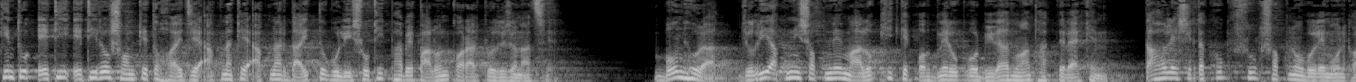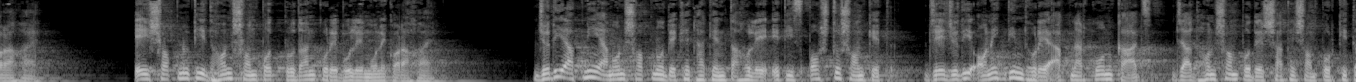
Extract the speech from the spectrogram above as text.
কিন্তু এটি এটিরও সংকেত হয় যে আপনাকে আপনার দায়িত্বগুলি সঠিকভাবে পালন করার প্রয়োজন আছে। বন্ধুরা, যদি আপনি স্বপ্নে মা লক্ষ্মীকে পদ্মের উপর বিরাজমান থাকতে দেখেন তাহলে সেটা খুব শুভ স্বপ্ন বলে মনে করা হয়। এই স্বপ্নটি ধন সম্পদ প্রদান করে বলে মনে করা হয়। যদি আপনি এমন স্বপ্ন দেখে থাকেন, তাহলে এটি স্পষ্ট সংকেত যে যদি অনেক দিন ধরে আপনার কোন কাজ যা ধন সম্পদের সাথে সম্পর্কিত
